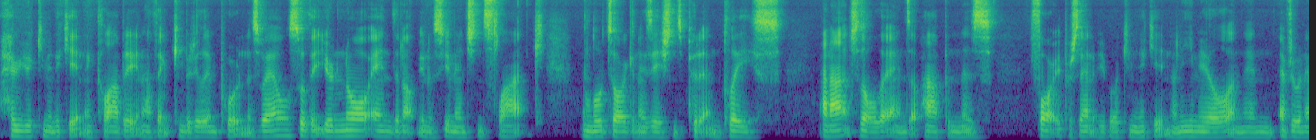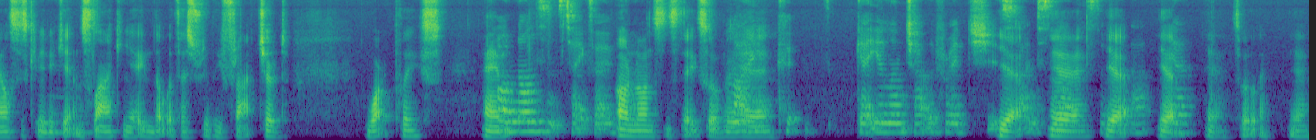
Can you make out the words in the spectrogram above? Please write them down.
how you're communicating and collaborating, I think, can be really important as well. So that you're not ending up, you know, so you mentioned Slack and loads of organisations put it in place. And actually all that ends up happening is forty percent of people are communicating on email and then everyone else is communicating on Slack and you end up with this really fractured workplace. Um, or nonsense takes over. or nonsense takes over, yeah. like, get your lunch out of the fridge. It's Yeah, starting to smell yeah, stuff yeah, like that. Yeah, yeah, totally. Yeah.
